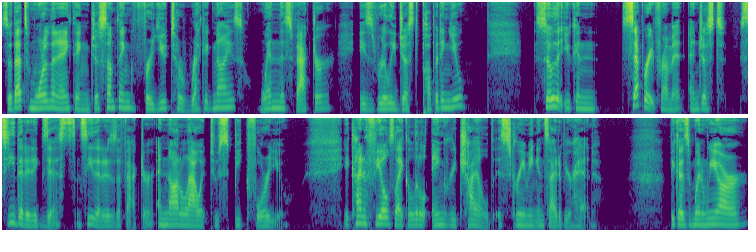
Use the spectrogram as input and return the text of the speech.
So that's more than anything just something for you to recognize when this factor is really just puppeting you so that you can separate from it and just see that it exists and see that it is a factor and not allow it to speak for you. It kind of feels like a little angry child is screaming inside of your head. Because when we are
